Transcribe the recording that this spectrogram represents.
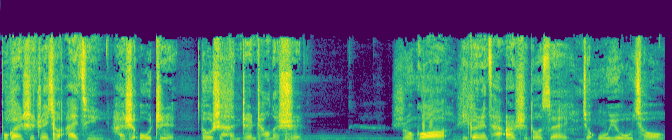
不管是追求爱情还是物质，都是很正常的事。如果一个人才二十多岁就无欲无求，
